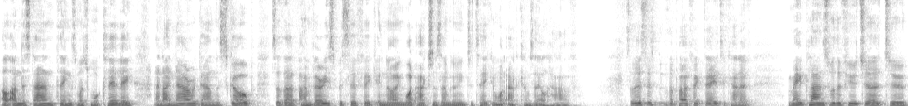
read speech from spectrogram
I'll understand things much more clearly, and I narrow down the scope so that I'm very specific in knowing what actions I'm going to take and what outcomes they'll have. So this is the perfect day to kind of make plans for the future, to,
